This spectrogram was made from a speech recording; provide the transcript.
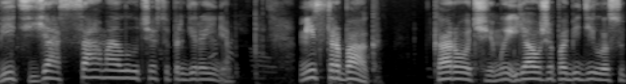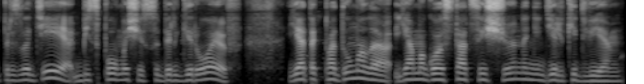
Ведь я самая лучшая супергероиня. Мистер Баг. Короче, мы, я уже победила суперзлодея без помощи супергероев. Я так подумала, я могу остаться еще на недельки две.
